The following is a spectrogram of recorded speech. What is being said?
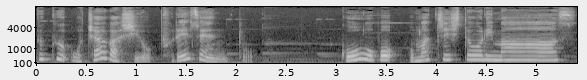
服お茶菓子をプレゼント。ご応募お待ちしております。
